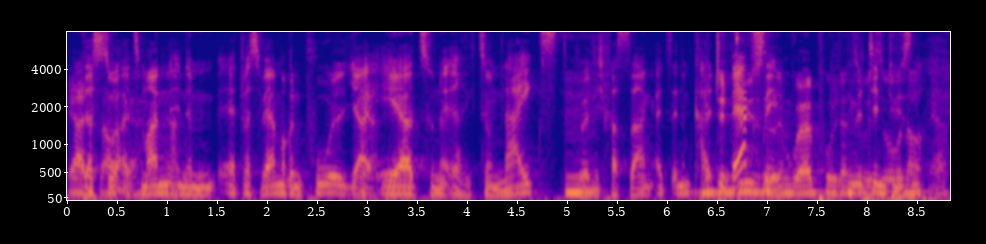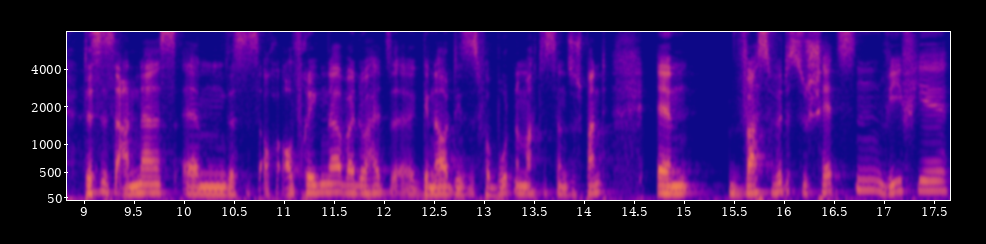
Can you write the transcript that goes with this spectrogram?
Ja, dass das du auch, als. Mann Ja. in einem etwas wärmeren Pool ja. Mhm. eher zu einer Erektion neigst, würde ich fast sagen, als in einem kalten Mit den Bergsee. Düsen im Whirlpool dann mit den Düsen. noch. Ja. Das ist anders, ähm, das ist auch aufregender, weil du halt äh, genau dieses Verbotene macht es dann so spannend. Ähm, was würdest du schätzen, wie viel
